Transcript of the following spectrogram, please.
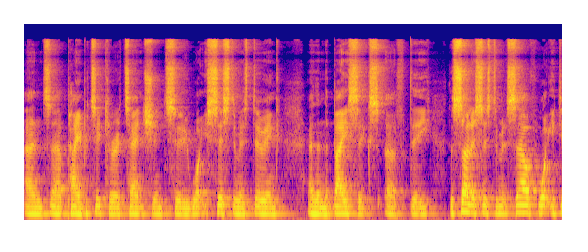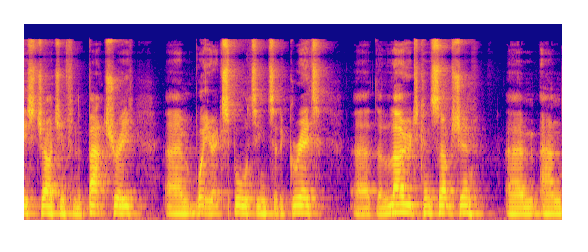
and uh, paying particular attention to what your system is doing, and then the basics of the, the solar system itself, what you're discharging from the battery, um, what you're exporting to the grid, uh, the load consumption, um, and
